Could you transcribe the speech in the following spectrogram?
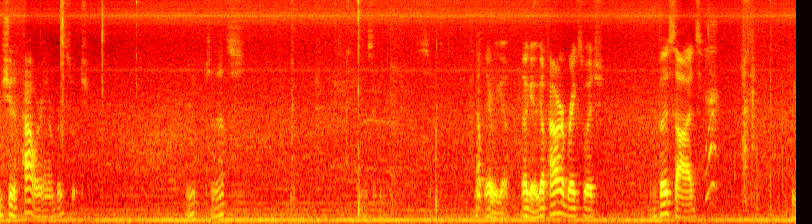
We should have power in our brake switch. Right, so that's. Wait a second. Oh, Nope. there we go. Okay, we got power brake switch both sides. If we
